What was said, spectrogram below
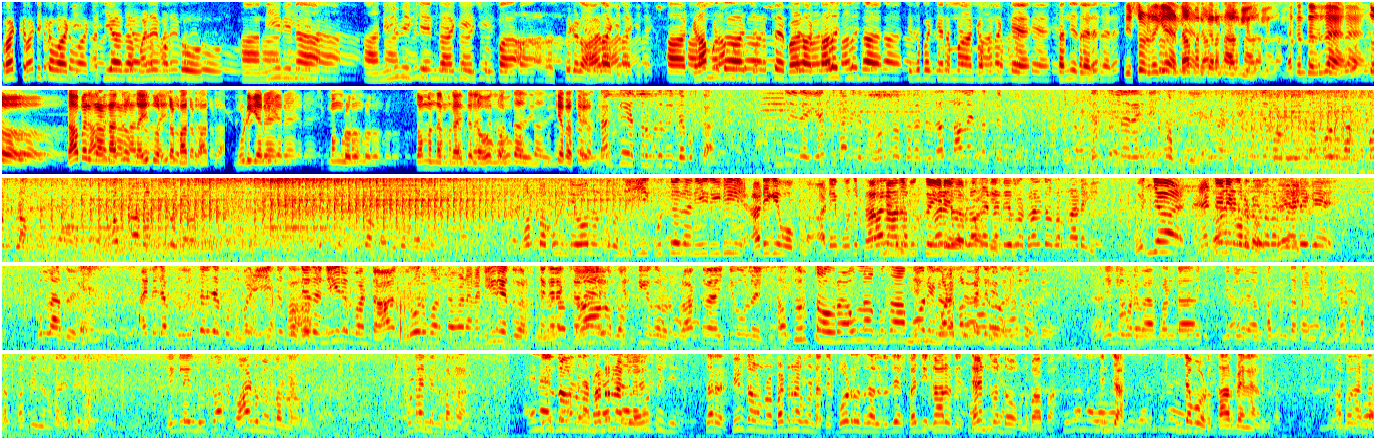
ಪ್ರಾಕೃತಿಕವಾಗಿ ಅತಿಯಾದ ಮಳೆ ಮತ್ತು ಆ, ನೀರಿನ ಆ, ನಿಲುವಿಕೆಯಿಂದಾಗಿ ಸ್ವಲ್ಪ ರಸ್ತೆಗಳು ಹಾಳಾಗಿದೆ. ಆ ಗ್ರಾಮದ ಜನತೆ ಬಹಳ ಕಾಳಜಿಯಿಂದ ಇದ್ರ ಬಗ್ಗೆ ನಮ್ಮ ಗಮನಕ್ಕೆ ತಂದಿದ್ದಾರೆ. ಇಷ್ಟೊಳಗೆ ಡಾಮರೀಕರಣ ಆಗಲಿಲ್ಲ. ಯಾಕಂತ ಹೇಳಿದ್ರೆ ಒಂದು ಡಾಮರೀಕರಣ ಆದ್ರೆ ಒಂದು ಐದು ವರ್ಷ ಮಾತ್ರ. ಮೂಡಿಗೆರೆ ಚಿಕ್ಕಮಂಗ್ಳೂರು ಸಂಬಂಧ ಇದೆಲ್ಲ ಹೋಗುವಂತ ಮುಖ್ಯ ರಸ್ತೆ ಇದು. ತಗ್ಗ ಎತ್ತರ ಮುಖದ ವಿಷಯ ಬುಕ್ಕ. ಒಂದು ಇದೆ ಏತ್ತು ಕಾಣಿಗೆ ವರ್ಷದ ಕಂಡು ನಾಳೆ ಸತ್ಯ ಎತ್ತಲ್ಲ ನೀರು ಬಂದಿದೆ ನೀರು ಮುಂಚೆ ನೋಡಿ ಇಲ್ಲ ಮೋರಿ ಮೋರಿ ಬ್ಲಾಕ್ ಮೋರಿ ಕಾಡ್ದು ನೀರು ಹೊಟ್ಟೆ ಬರ್ತದೆ. ಬಿಚ್ಚೆ, ಇದು ಉಂಟು, ಇದು ಉಂಟು ನೀರು. ಸ್ವಲ್ಪ ಗುಂಡಿ ಹೋಲು ಉಂಟು. ಈ ಗುಡ್ಡದ ನೀರು ಇಡೀ ಅಡಿಗೆ ಹೋಗೋಣ ಅಡೆ ಹೋದ ಟರ್ನಾದ ಬುಕ್ಕ ಇಡೀ ಅಡಿಗೆ. ಒಂಜ ನೆಟ್ಟಣಿ ಹೊರಡು ಅಡಿಗೆ. ಫುಲ್ ಅದು. ಐಟಿ ಜಪ್ಪ ಇತರ ಜಪ್ಪು ಇದು ಗುಡ್ಡದ ನೀರು ಬಂಡ ಜೋರು ಬರ್ಸವನಾಗ ನೀರೇ ಬರ್ತದೆ ಕನೆಕ್ಷನ್ ಕಿತ್ತಿಗೆ ಹೊರಡು ಬ್ಲಾಕ್ ಎಂಗ್ಲು ಕೂಡ? ಬಂಡ ಹತ್ತೊಂದು ಕೇಳಿ. ಎರಡು ಹತ್ತು ಹದಿನೈದು ದಿನ ಎಂಗ್ಲಿಗೆ ಬಿಟ್ಟು ವಾರ್ಡ್ ಮೆಂಬರ್ ಬರ್ರಾಣ ಬಟನಾಗ್ಲು ಸರ್ ತೀರ್ಥಗೊಂಡು ಬಟನಾಗ್ಲು ಉಂಟು ಬೋರ್ಡರ್ಸ್ ಕಾಲು ಇದೆ ಬಜ್ಜಿ ಕಾರ್ ಡ್ಯಾನ್ಸ್ ಇಂಚ. ಬೋರ್ಡು ಕಾರ್ ಬೇನೆ ಅಂತ ಪಾಪ ಗಂಡ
